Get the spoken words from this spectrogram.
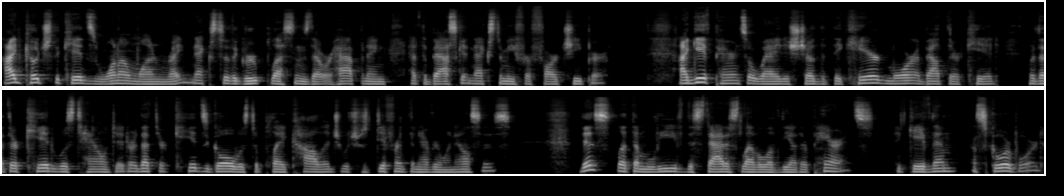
I'd coach the kids one on one right next to the group lessons that were happening at the basket next to me for far cheaper. I gave parents a way to show that they cared more about their kid, or that their kid was talented, or that their kid's goal was to play college, which was different than everyone else's. This let them leave the status level of the other parents. It gave them a scoreboard.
